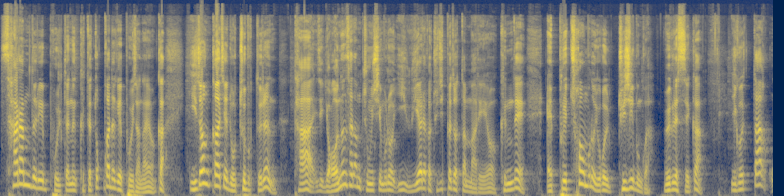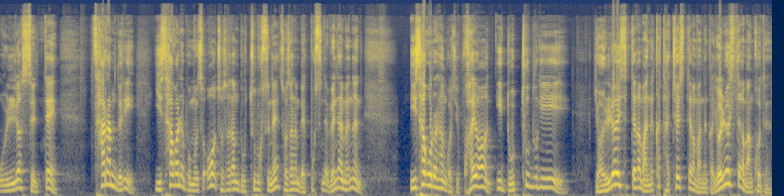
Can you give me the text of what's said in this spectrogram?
사람들이 볼 때는 그때 똑바르게 보이잖아요. 그러니까 이전까지의 노트북들은 다 이제 여는 사람 중심으로 이 위아래가 뒤집혀졌단 말이에요. 근데 애플이 처음으로 이걸 뒤집은 거야. 왜 그랬을까? 이걸 딱 올렸을 때 사람들이 이 사과를 보면서 어, 저 사람 노트북 쓰네? 저 사람 맥북 쓰네? 왜냐면은 이 사고를 한 거지. 과연 이 노트북이 열려 있을 때가 많을까? 닫혀 있을 때가 많을까? 열려 있을 때가 많거든.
